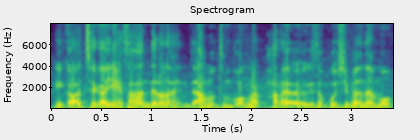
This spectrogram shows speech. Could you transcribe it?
그러니까 제가 예상한 대로는 아닌데 아무튼 무언가를 팔아요. 여기서 보시면은 뭐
